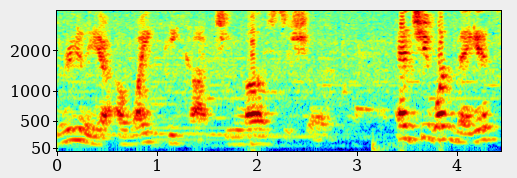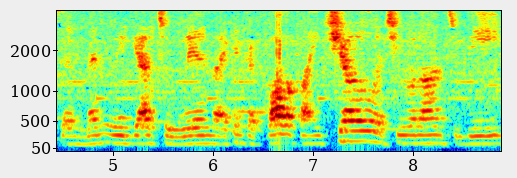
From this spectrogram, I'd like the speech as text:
really a, a, white peacock she loves to show. And she won Vegas, and then we got to win, I think, a qualifying show, and she went on to be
